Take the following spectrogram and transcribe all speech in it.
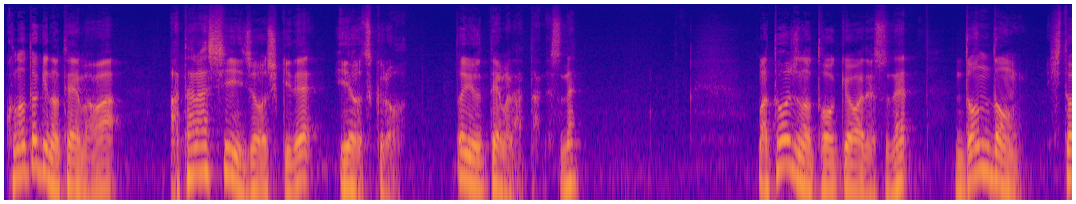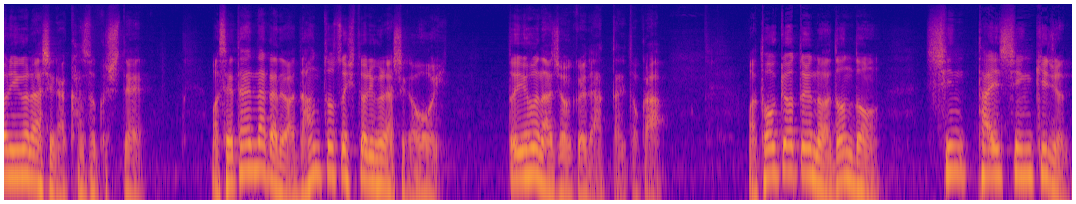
この時のテーマは新しい常識で家を作ろうというテーマだったんですね。まあ、当時の東京はですねどんどん一人暮らしが加速して、まあ、世帯の中ではダントツ一人暮らしが多いというふうな状況であったりとか、まあ、東京というのはどんどん新耐震基準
